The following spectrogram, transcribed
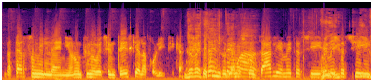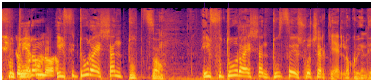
da terzo millennio non più novecenteschi alla politica Dove e quindi il dobbiamo tema- ascoltarli e metterci, e metterci in sintonia futuro, con loro il futuro è Santuzzo. Il futuro è Santuzzo e il suo cerchiello, quindi.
